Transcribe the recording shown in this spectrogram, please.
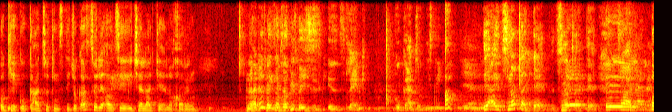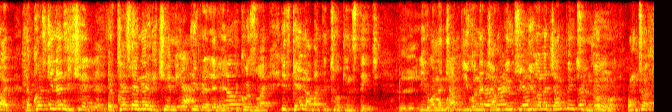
okay, go God talking stage. You guys tell out here each other girl No, I don't think the talking stage is, is like Kuka talking stage. Yeah, it's not like that. It's not like that. But, but the question and the chain, the question and the chain Yeah. irrelevant You know- because why? If girl about the talking stage, you're gonna jump. You're gonna jump into. You're gonna jump into. I'm talking-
